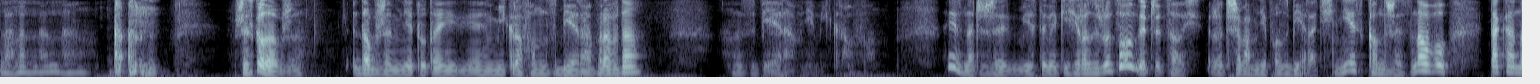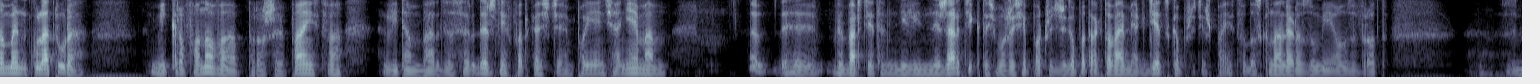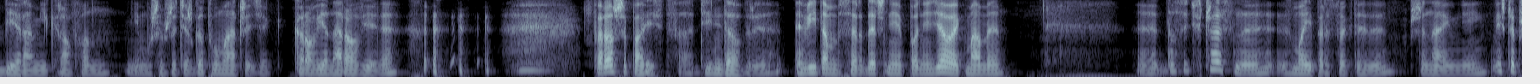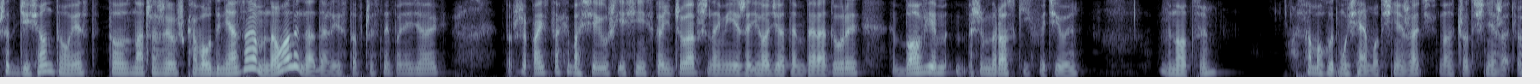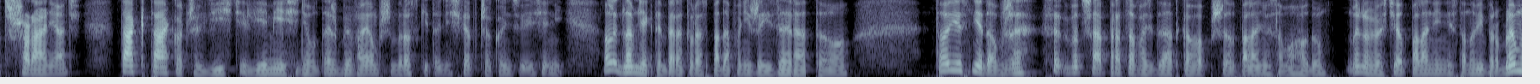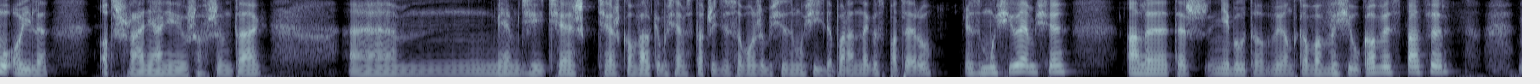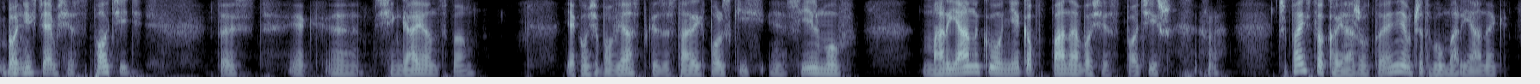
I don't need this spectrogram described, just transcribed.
La la la la. Wszystko dobrze. Dobrze mnie tutaj e, mikrofon zbiera, prawda? Zbiera mnie mikrofon. Nie znaczy, że jestem jakiś rozrzucony czy coś, że trzeba mnie pozbierać. Nie skądże znowu taka nomenkulatura mikrofonowa, proszę Państwa. Witam bardzo serdecznie w podcaście. Pojęcia nie mam. E, e, wybaczcie ten niewinny żarcik. Ktoś może się poczuć, że go potraktowałem jak dziecko. Przecież Państwo doskonale rozumieją zwrot zbiera mikrofon. Nie muszę przecież go tłumaczyć, jak krowie na rowie, nie? Proszę Państwa, dzień dobry. Witam serdecznie. Poniedziałek mamy e, dosyć wczesny z mojej perspektywy, przynajmniej. Jeszcze przed dziesiątą jest, to oznacza, że już kawał dnia za mną, ale nadal jest to wczesny poniedziałek. Proszę Państwa, chyba się już jesień skończyła, przynajmniej jeżeli chodzi o temperatury, bowiem przymrozki chwyciły w nocy. Samochód musiałem odśnieżać, znaczy odśnieżać, odszaraniać. Tak, tak, oczywiście, wiem, jesienią też bywają przymrozki, to nie świadczy o końcu jesieni, ale dla mnie jak temperatura spada poniżej zera, to, to jest niedobrze, bo trzeba pracować dodatkowo przy odpalaniu samochodu. No, właściwie odpalanie nie stanowi problemu, o ile odszranianie już owszem, tak. Um, miałem dzisiaj cięż, ciężką walkę, musiałem stoczyć ze sobą, żeby się zmusić do porannego spaceru. Zmusiłem się, ale też nie był to wyjątkowo wysiłkowy spacer, bo nie chciałem się spocić. To jest jak e, sięgając po jakąś opowiastkę ze starych polskich e, filmów. Marianku, nie kop pana, bo się spocisz. czy Państwo kojarzą to? Ja nie wiem, czy to był Marianek.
